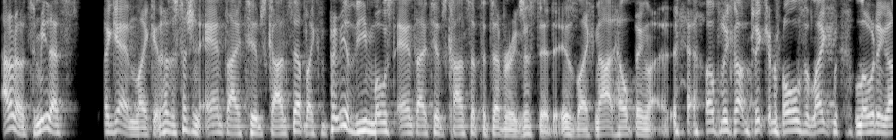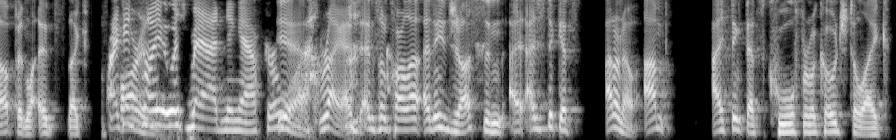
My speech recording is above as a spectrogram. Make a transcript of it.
I don't know. To me, that's again like it has such an anti Thibs concept. Like probably the most anti Thibs concept that's ever existed is like not helping helping on pick and rolls and like loading up and it's like I can tell you it was maddening after a yeah, while. right. And, and so Carlisle and he adjusts and I, I just think it's I don't know. I'm I think that's cool from a coach to like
